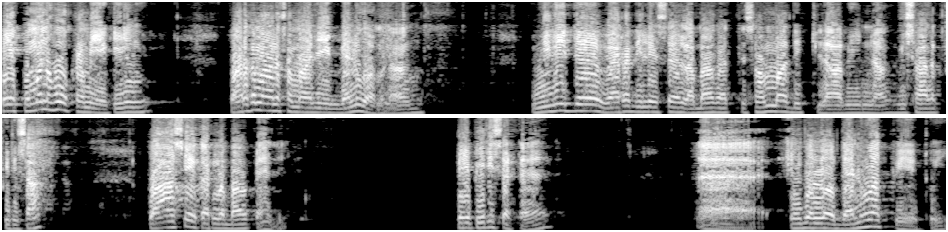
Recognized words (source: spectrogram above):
මේ කුමන හෝ ක්‍රමයකින් වර්තමාන සමාජයේ බැලුවම නම් විවිධ වැරදි ලෙස ලබාගත් සම්මා දිට්ඨිලාභීන් නම් විශාල පිරිසක් වාසය කරන බව පැහැදිලි. මේ පිරිසට ඒගොල්ලෝ දැනුවත් විය යුතුයි.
